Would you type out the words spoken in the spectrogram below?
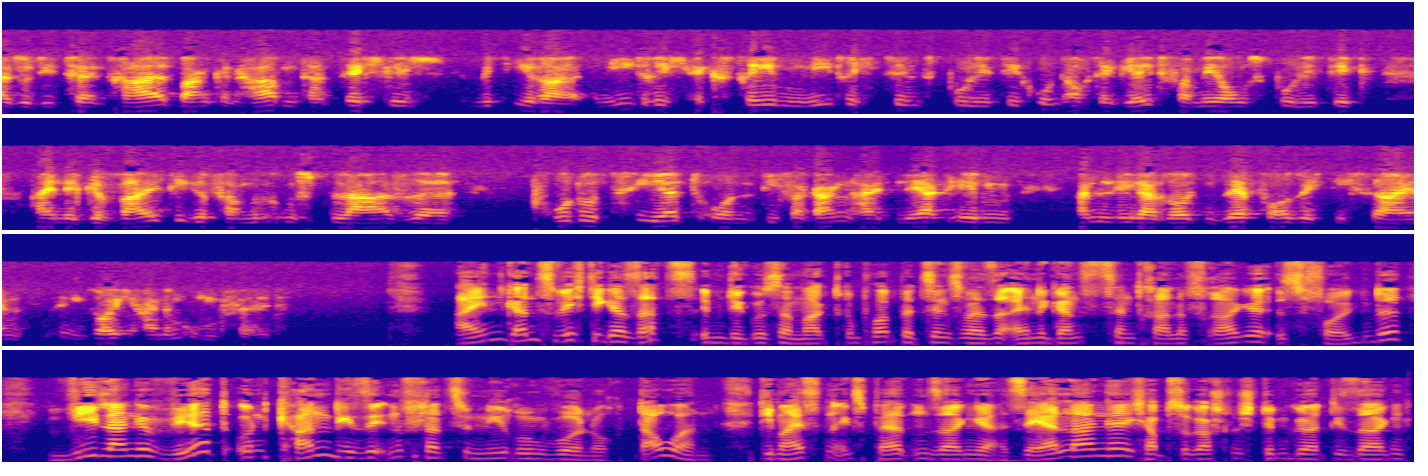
Also die Zentralbanken haben tatsächlich mit ihrer niedrig, extremen Niedrigzinspolitik und auch der Geldvermehrungspolitik eine gewaltige Vermögensblase produziert und die Vergangenheit lehrt eben, Anleger sollten sehr vorsichtig sein in solch einem Umfeld. Ein ganz wichtiger Satz im Degussa Marktreport, beziehungsweise eine ganz zentrale Frage ist folgende. Wie lange wird und kann diese Inflationierung wohl noch dauern? Die meisten Experten sagen ja sehr lange. Ich habe sogar schon Stimmen gehört, die sagen,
